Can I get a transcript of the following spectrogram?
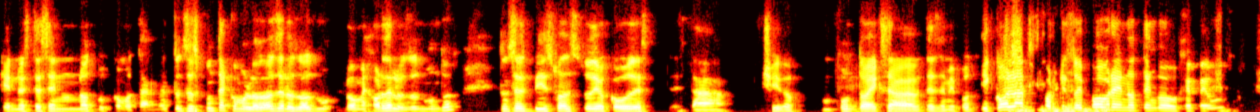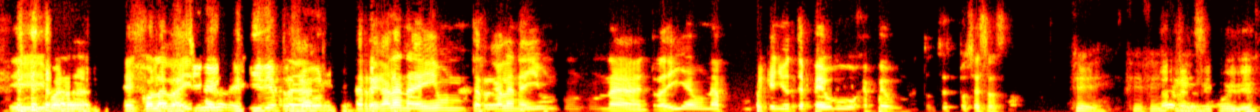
que no estés en un notebook como tal, ¿no? Entonces junta como los dos de los dos, lo mejor de los dos mundos. Entonces Visual Studio Code está chido. Un punto extra desde mi punto. Y Colab, porque soy pobre, no tengo GPU. Y bueno, en Colab ahí te, por favor. te regalan ahí un, te regalan ahí una entradilla, una, un pequeño TPU o GPU. Entonces, pues esas, ¿no? Sí, sí, sí. sí muy bien.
